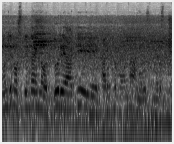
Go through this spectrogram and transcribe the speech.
ಮುಂದಿನ ವರ್ಷದಿಂದ ಇನ್ನು ಅದ್ದೂರಿಯಾಗಿ ಕಾರ್ಯಕ್ರಮವನ್ನು ನಡೆಸ್ ನಡೆಸ್ತೀವಿ.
